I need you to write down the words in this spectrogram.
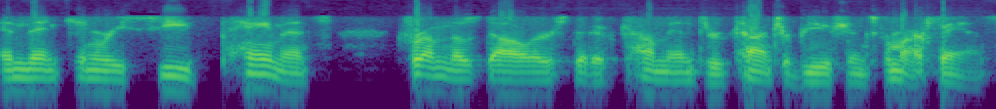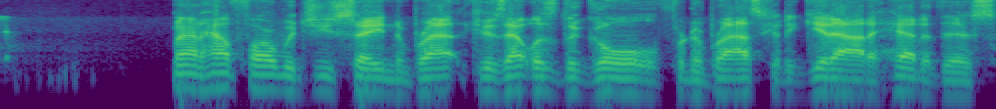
and then can receive payments from those dollars that have come in through contributions from our fans. Matt, how far would you say Nebraska, because that was the goal for Nebraska to get out ahead of this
